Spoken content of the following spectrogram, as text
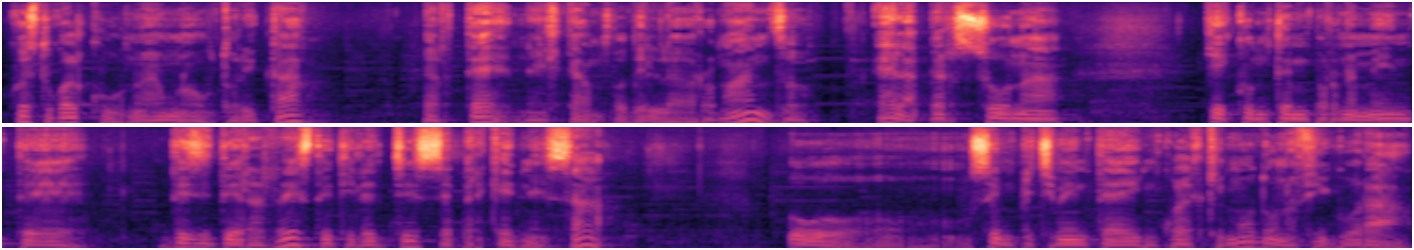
questo qualcuno è un'autorità per te nel campo del romanzo? È la persona che contemporaneamente desidereresti ti leggesse perché ne sa o semplicemente è in qualche modo una figura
